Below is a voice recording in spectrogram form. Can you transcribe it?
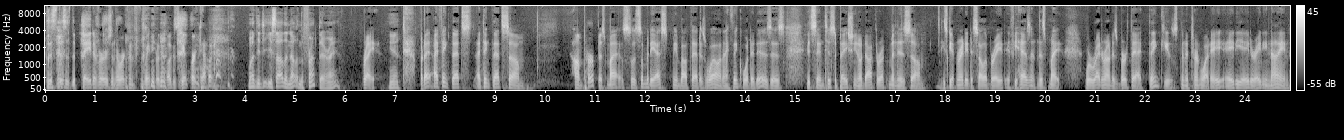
This this is the beta version. They're working, waiting for the bugs to get worked out. Well, did you, you saw the note in the front there, right? right. Yeah. But I, I think that's I think that's um, on purpose. My so somebody asked me about that as well, and I think what it is is it's anticipation. You know, Dr. Ruckman is um, he's getting ready to celebrate. If he hasn't, this might we're right around his birthday. I think he's going to turn what eighty eight or eighty nine.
